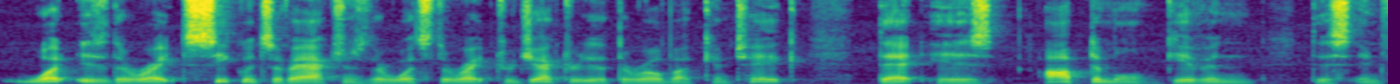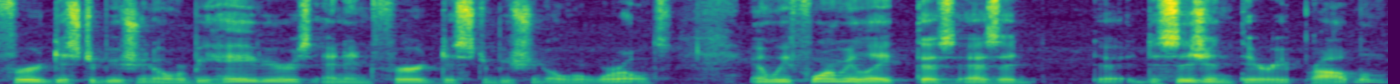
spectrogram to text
what is the right sequence of actions or what's the right trajectory that the robot can take that is optimal given this inferred distribution over behaviors and inferred distribution over worlds. And we formulate this as a decision theory problem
